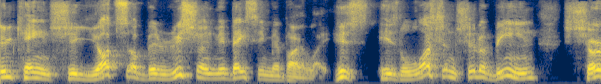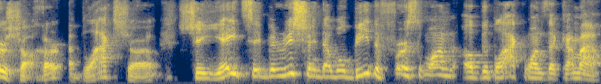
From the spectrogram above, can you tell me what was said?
Imkain sheyotza berishon mibesi mebayle. His his lashon should have been shur shacher, a black shur, sheyetze berishon that will be the first one of the black ones that come out.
